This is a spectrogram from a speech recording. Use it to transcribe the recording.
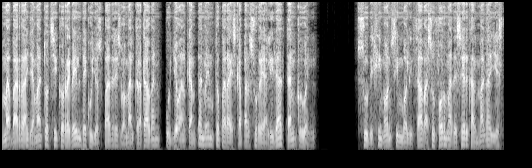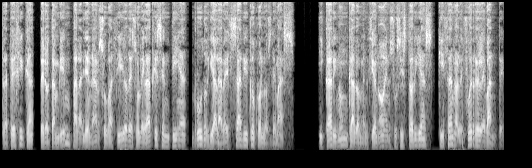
Ma barra Yamato chico rebelde cuyos padres lo maltrataban, huyó al campamento para escapar su realidad tan cruel. Su Digimon simbolizaba su forma de ser calmada y estratégica, pero también para llenar su vacío de soledad que sentía, rudo y a la vez sádico con los demás. Ikari nunca lo mencionó en sus historias, quizá no le fue relevante.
